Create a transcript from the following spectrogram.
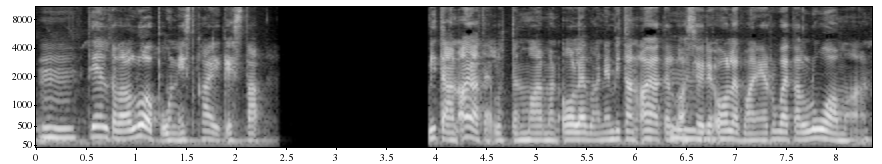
mm. Tietyllä tavalla luopuu niistä kaikista, mitä on ajatellut tämän maailman olevan ja mitä on ajatellut mm. asioiden olevan ja ruveta luomaan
